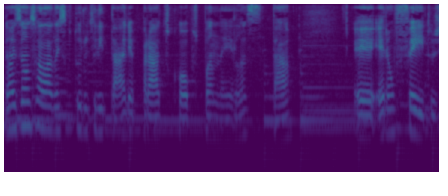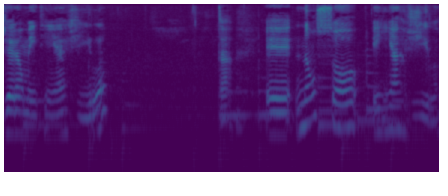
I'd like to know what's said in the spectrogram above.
nós vamos falar da escultura utilitária, pratos, copos, panelas, tá? É, eram feitos geralmente em argila, tá? É, não só em argila,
